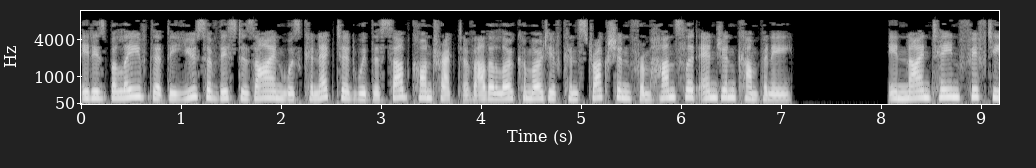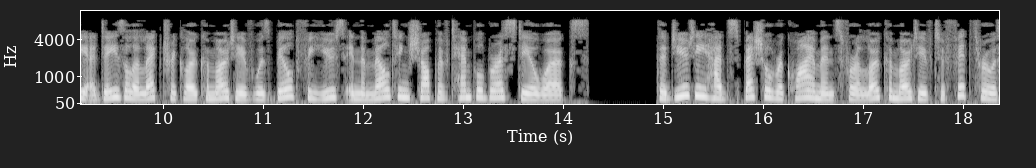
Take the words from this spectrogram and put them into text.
It is believed that the use of this design was connected with the subcontract of other locomotive construction from Hunslet Engine Company. In 1950 a diesel-electric locomotive was built for use in the melting shop of Templeborough Steelworks. The duty had special requirements for a locomotive to fit through a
